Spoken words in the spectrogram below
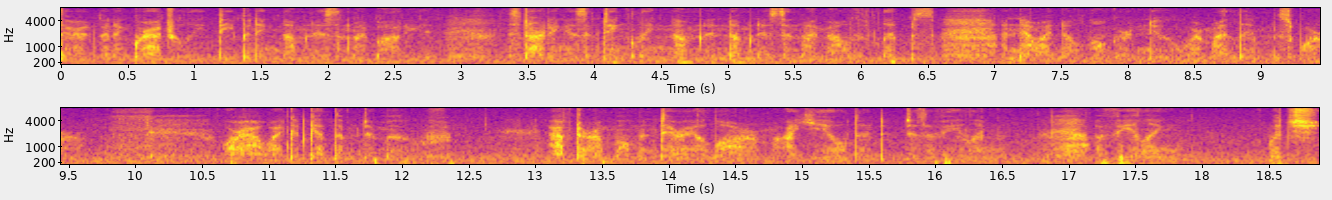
There had been a gradually deepening numbness in my body, starting as a tingling numb numbness in my mouth and lips, and now I no longer knew where my limbs were, or how I could get them to move. After a momentary alarm, I yielded to the feeling, a feeling which,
